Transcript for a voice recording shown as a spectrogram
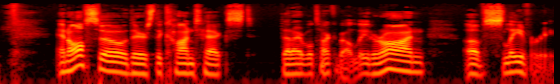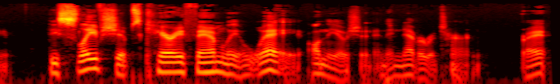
And also there's the context that I will talk about later on of slavery. These slave ships carry family away on the ocean and they never return, right?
